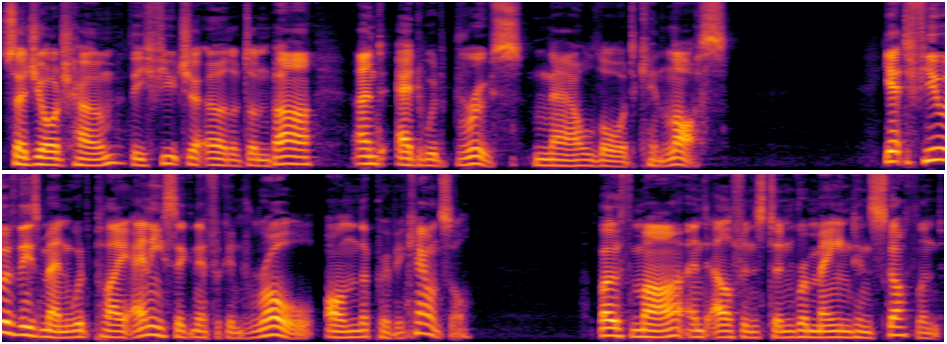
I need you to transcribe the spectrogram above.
Sir George Home, the future Earl of Dunbar, and Edward Bruce, now Lord Kinloss. Yet few of these men would play any significant role on the Privy Council. Both Mar and Elphinstone remained in Scotland,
